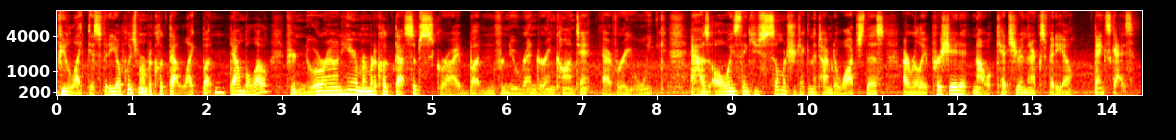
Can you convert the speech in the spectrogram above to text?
If you like this video, please remember to click that like button down below. If you're new around here, remember to click that subscribe button for new rendering content every week. As always, thank you so much for taking the time to watch this. I really appreciate it, and I will catch you in the next video. Thanks, guys.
